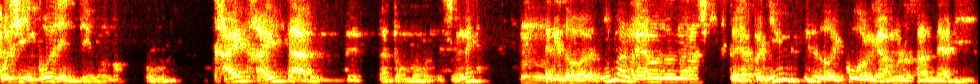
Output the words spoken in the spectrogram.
個人個人っていうののこう帰帰りがあるんでだと思うんですよね。だけど今の山室さんの話聞くとやっぱりニューフィールドイコール山室さんであり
